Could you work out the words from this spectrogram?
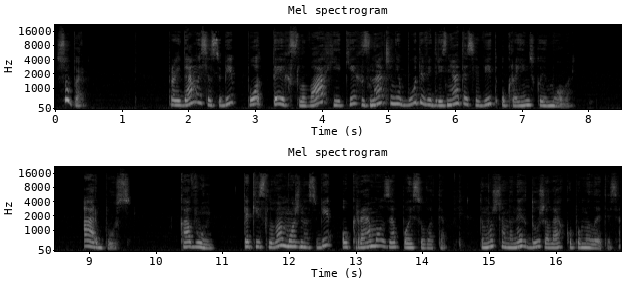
Супер. Пройдемося собі по тих словах, яких значення буде відрізнятися від української мови. Арбуз, кавун. Такі слова можна собі окремо записувати, тому що на них дуже легко помилитися.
